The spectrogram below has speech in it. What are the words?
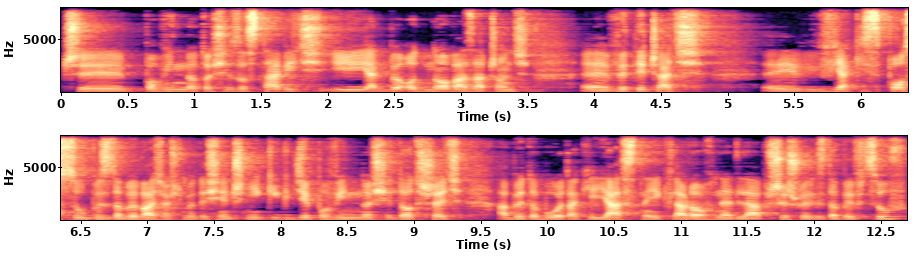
czy powinno to się zostawić i jakby od nowa zacząć e, wytyczać w jaki sposób zdobywać ośmiotysięczniki, gdzie powinno się dotrzeć, aby to było takie jasne i klarowne dla przyszłych zdobywców.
